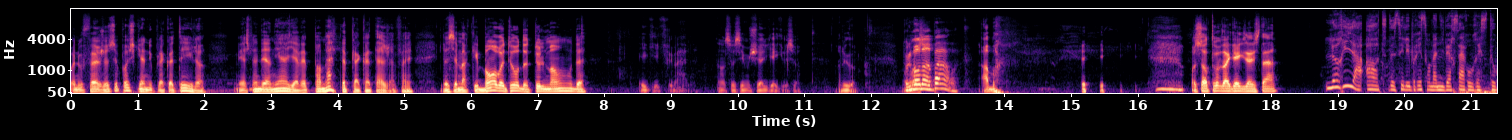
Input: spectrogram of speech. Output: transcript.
va nous faire, je sais pas ce qu'il y a à nous placoter, là, mais la semaine dernière, il y avait pas mal de placotage à faire. Là, c'est marqué Bon retour de tout le monde et qui écrit mal. Non, ça, c'est Michel qui a écrit ça. En. Tout le monde en parle. Ah bon? On se retrouve dans quelques instants. Laurie a hâte de célébrer son anniversaire au resto.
